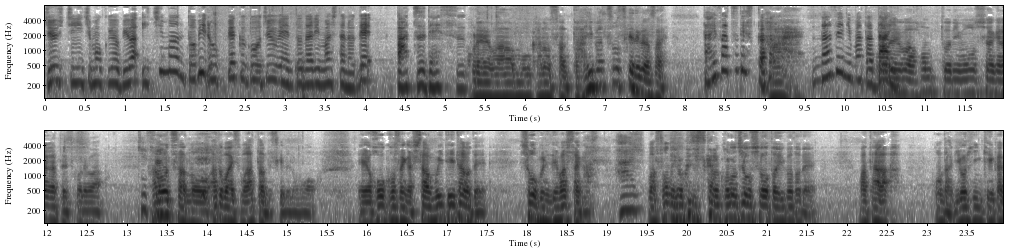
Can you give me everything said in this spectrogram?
17日木曜日は1万飛び650円となりましたので、×です。これはもう加納さん大罰をつけてください大罰ですか、はい。なぜにまたこ大れは本当に申し訳なかったです。これは。決加納内さんのアドバイスもあったんですけれども、えー方向線が下を向いていたので勝負に出ましたがはい。まあその翌日からこの上昇ということでまた今度は良品計画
